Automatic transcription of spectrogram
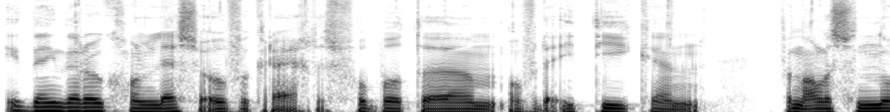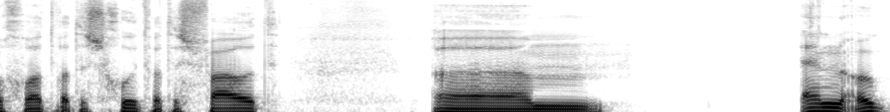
Ik denk daar ook gewoon lessen over krijgen. Dus bijvoorbeeld ehm, over de ethiek en van alles en nog wat. Wat is goed, wat is fout. Ehm, en ook...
